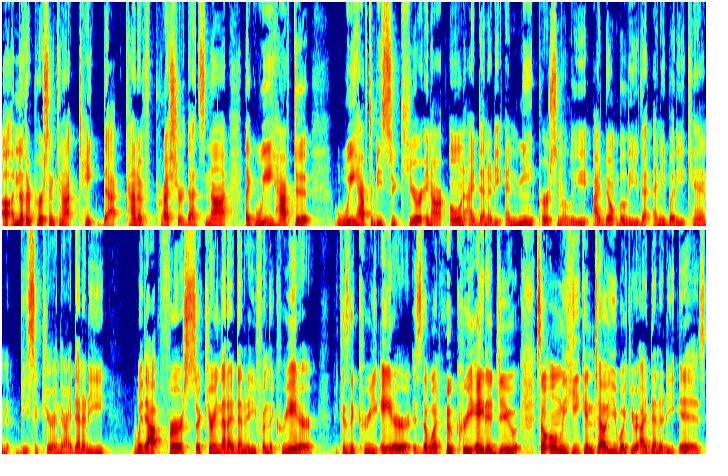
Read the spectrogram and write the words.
Uh, another person cannot take that kind of pressure. That's not like we have to we have to be secure in our own identity. And me personally, I don't believe that anybody can be secure in their identity without first securing that identity from the creator. Because the creator is the one who created you. So only he can tell you what your identity is.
